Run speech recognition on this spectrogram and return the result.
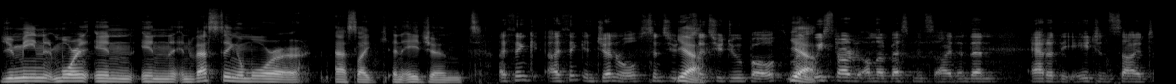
Do you mean more in in investing or more as like an agent? I think I think in general, since you Yeah. since you do both, right, Yeah. we started on the investment side and then added the agent side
